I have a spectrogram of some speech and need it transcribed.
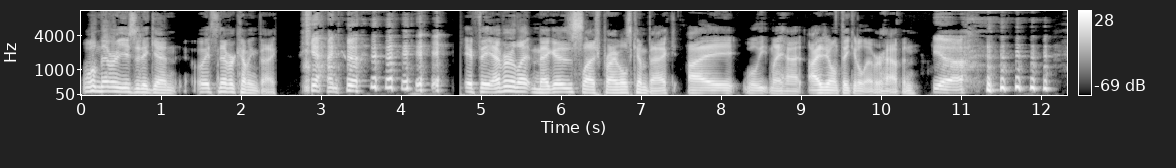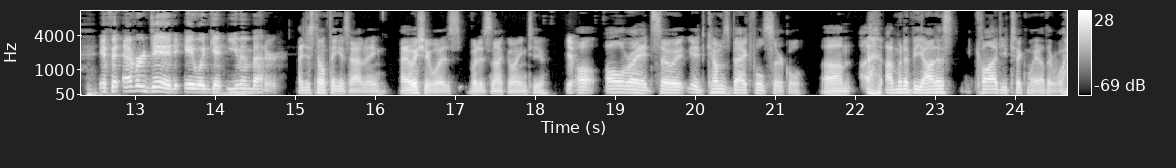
We'll never use it again. It's never coming back. Yeah, I know. If they ever let Megas slash Primals come back, I will eat my hat. I don't think it'll ever happen. yeah. if it ever did, it would get even better. I just don't think it's happening. I wish it was, but it's not going to. Yep. All, all right, so it, it comes back full circle. Um, I'm gonna be honest, Claude, you took my other one.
